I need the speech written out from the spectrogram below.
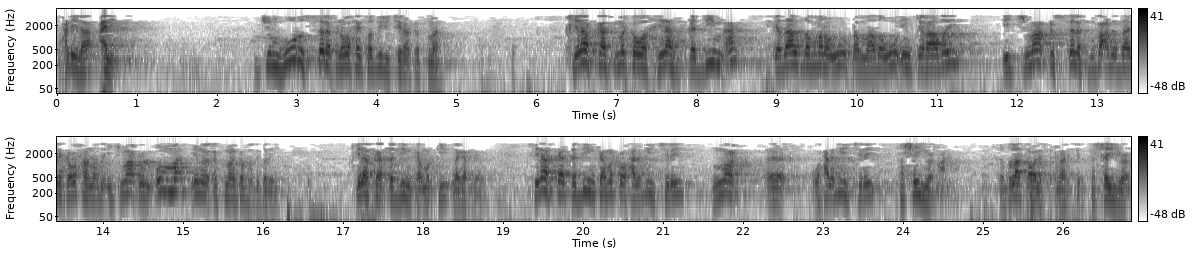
waxaan dhihi lahaa cali jumhuuru salafna waxay fadili jireen cusmaan khilaafkaasi marka waa khilaaf qadiim ah gadaal dambana wuu dhammaado wuu inqiraaday. Ijmaacu salafku bacda dalika waxaa noqday ijmaacu lumma inuu cusmaan ka fadli badan yahay khilaafkaa qadiimka markii laga reebo. Khilaafkaa qadiimka marka waxaa la dhihi jiray nooc waxaa la dhihi jiray tashayuca ilaaqa waa la isticmaali jiray tashayuc.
